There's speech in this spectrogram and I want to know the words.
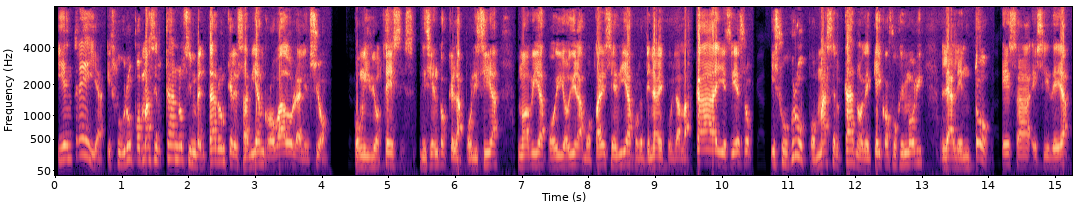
y entre ella y su grupo más cercano se inventaron que les habían robado la elección con idioteces, diciendo que la policía no había podido ir a votar ese día porque tenía que cuidar las calles y eso, y su grupo más cercano de Keiko Fujimori le alentó esa, esa idea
